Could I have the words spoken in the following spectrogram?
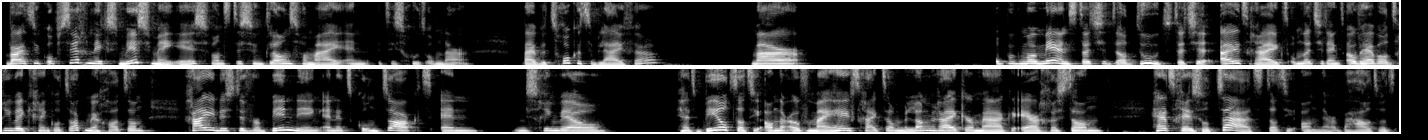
Waar natuurlijk op zich niks mis mee is, want het is een klant van mij en het is goed om daarbij betrokken te blijven. Maar op het moment dat je dat doet, dat je uitreikt, omdat je denkt, oh, we hebben al drie weken geen contact meer gehad, dan ga je dus de verbinding en het contact en misschien wel het beeld dat die ander over mij heeft, ga ik dan belangrijker maken ergens dan het resultaat dat die ander behaalt. Want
